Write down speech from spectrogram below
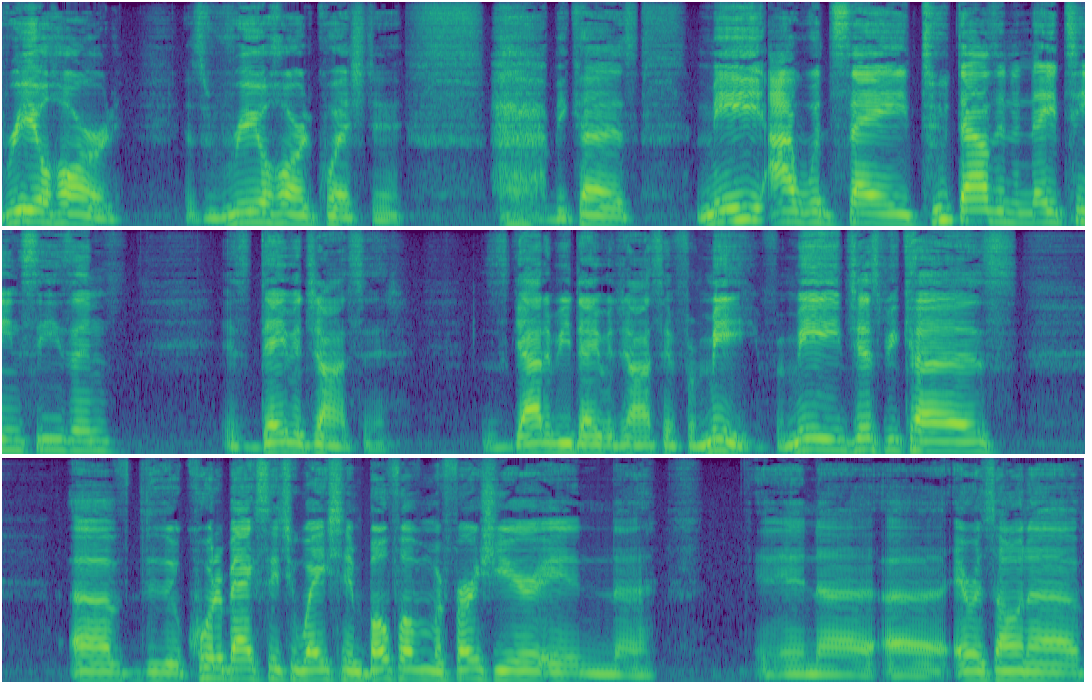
real hard. It's a real hard question. because me, I would say 2018 season is David Johnson. It's got to be David Johnson for me. For me, just because of the quarterback situation. Both of them are first year in uh, in uh, uh, Arizona,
